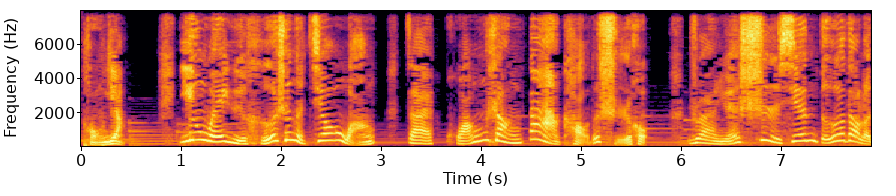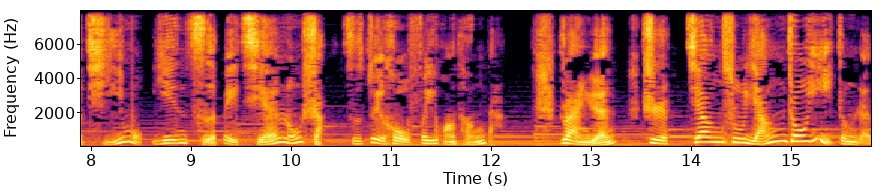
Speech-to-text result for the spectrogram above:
同样，因为与和珅的交往，在皇上大考的时候。阮元事先得到了题目，因此被乾隆赏赐，最后飞黄腾达。阮元是江苏扬州义正人，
